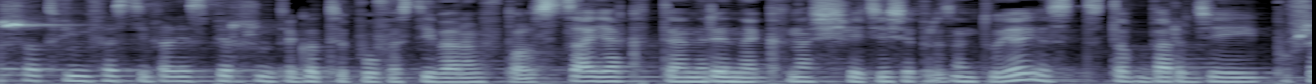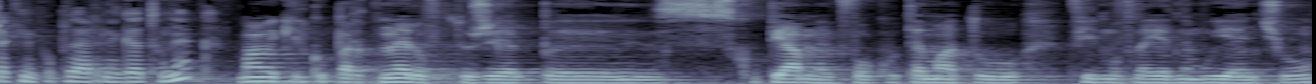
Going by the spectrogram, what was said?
Shot Film Festival jest pierwszym tego typu festiwalem w Polsce. Jak ten rynek na świecie się prezentuje? Jest to bardziej powszechny, popularny gatunek? Mamy kilku partnerów, którzy jakby skupiamy wokół tematu filmów na jednym ujęciu.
